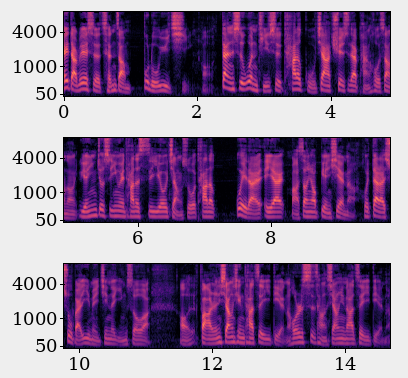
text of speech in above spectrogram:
AWS 的成长不如预期哦，但是问题是它的股价确实在盘后上涨，原因就是因为它的 CEO 讲说它的未来 AI 马上要变现了啊，会带来数百亿美金的营收啊，哦，法人相信他这一点，或者市场相信他这一点呢，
